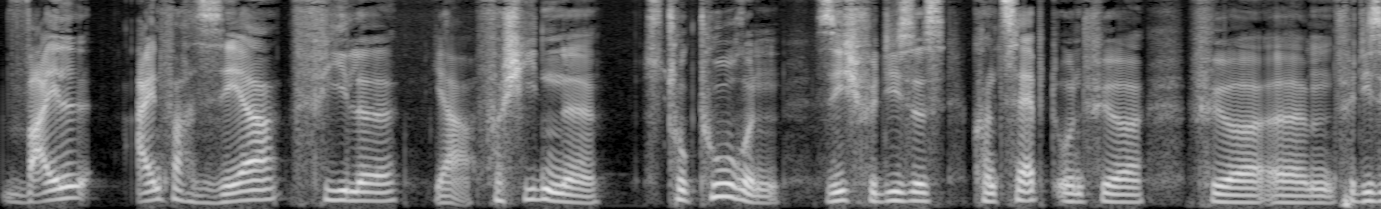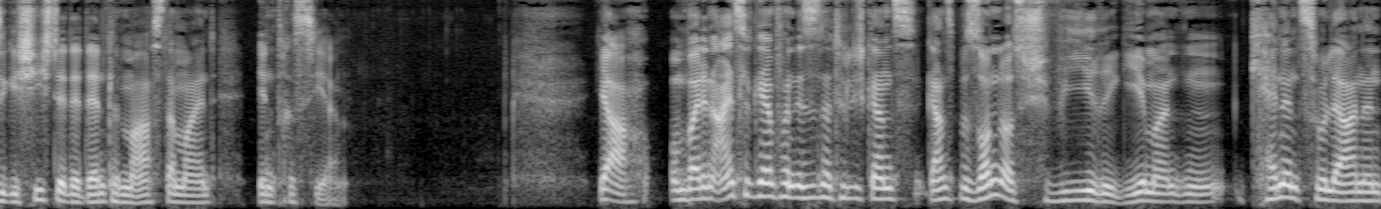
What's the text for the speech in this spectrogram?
weil einfach sehr viele ja, verschiedene Strukturen sich für dieses Konzept und für, für, ähm, für diese Geschichte der Dental Mastermind interessieren. Ja, und bei den Einzelkämpfern ist es natürlich ganz, ganz besonders schwierig, jemanden kennenzulernen,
